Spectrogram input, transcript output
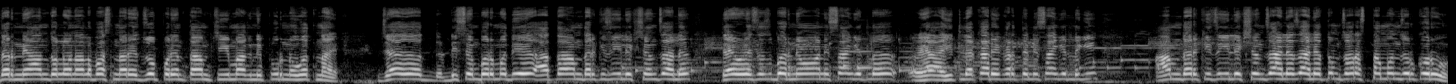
धरणे आंदोलनाला बसणार आहे जोपर्यंत आमची मागणी पूर्ण होत नाही. ज्या डिसेंबरमध्ये आता आमदारकीचं इलेक्शन झालं त्यावेळेसच बर्नेवाने सांगितलं ह्या इथल्या कार्यकर्त्यांनी सांगितलं की आमदारकीचं इलेक्शन झाल्या झाल्या तुमचा रस्ता मंजूर करू.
